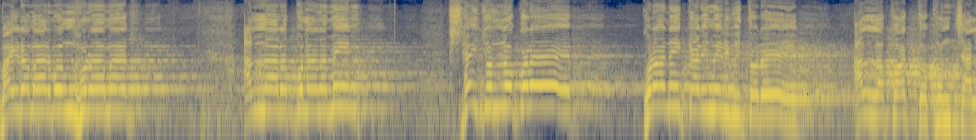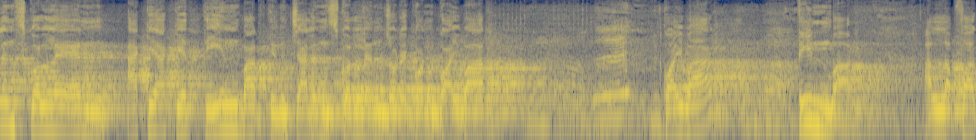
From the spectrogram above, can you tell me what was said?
বাইর আমার বন্ধুরা, আমার আল্লাহ রাব্বুল আলামিন সেই জন্য করে কোরআনে কারিমের ভিতরে আল্লাহ পাক তখন চ্যালেঞ্জ করলেন, একে একে তিনবার তিনি চ্যালেঞ্জ করলেন, জোরে কোন কয়বার? কয়বার? তিনবার। আল্লাহ পাক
